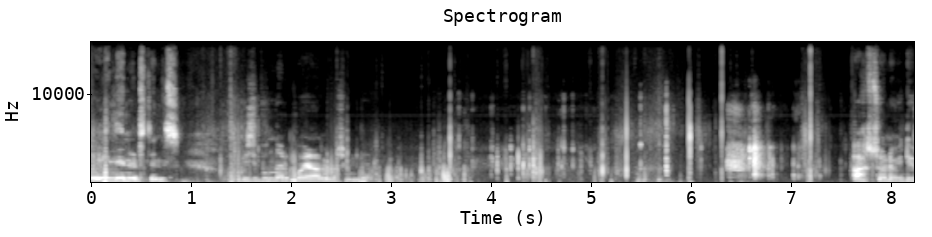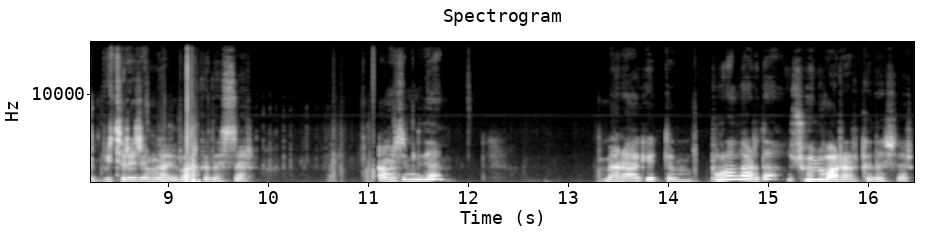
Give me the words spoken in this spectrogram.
eğlenirsiniz. Biz bunları koyalım şimdi. Az sonra videoyu bitireceğim galiba arkadaşlar. Ama şimdi de merak ettim. Buralarda çöl var arkadaşlar.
